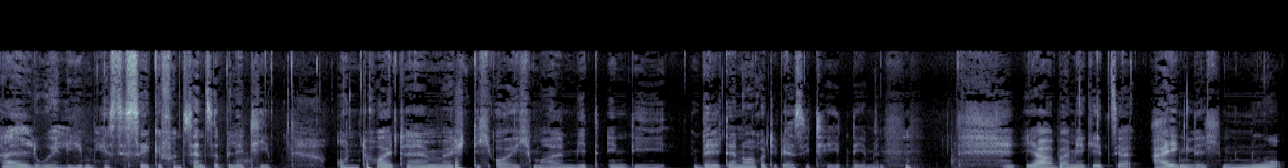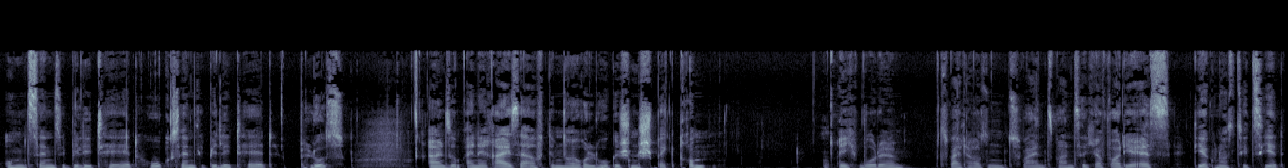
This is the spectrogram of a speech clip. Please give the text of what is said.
Hallo ihr Lieben, hier ist die Silke von Sensibility und heute möchte ich euch mal mit in die Welt der Neurodiversität nehmen. ja, bei mir geht es ja eigentlich nur um Sensibilität, Hochsensibilität plus, also um eine Reise auf dem neurologischen Spektrum. Ich wurde 2022 auf ADS diagnostiziert.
